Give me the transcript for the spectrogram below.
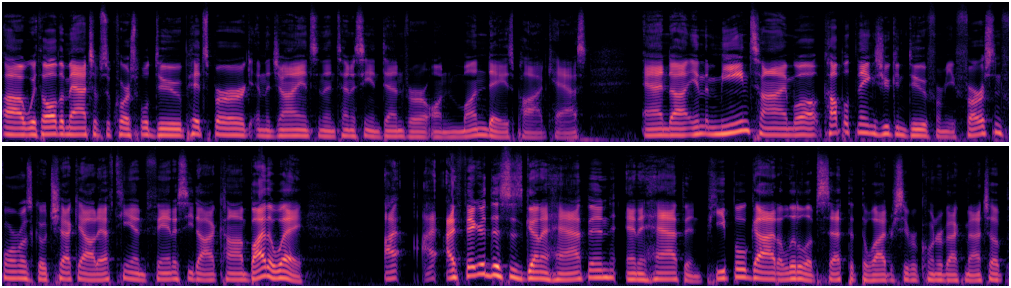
Uh, with all the matchups, of course, we'll do Pittsburgh and the Giants, and then Tennessee and Denver on Monday's podcast. And uh, in the meantime, well, a couple things you can do for me. First and foremost, go check out ftnfantasy.com. By the way, I, I, I figured this is going to happen, and it happened. People got a little upset that the wide receiver cornerback matchup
